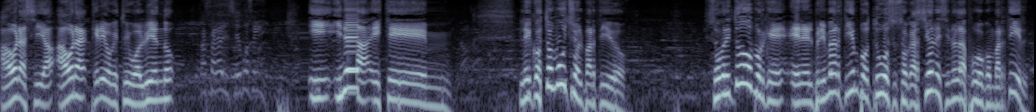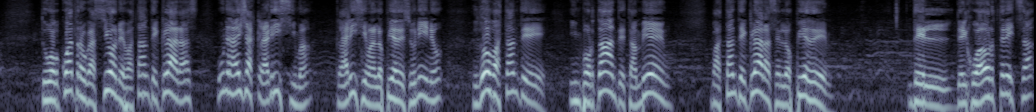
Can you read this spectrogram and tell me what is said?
Ahora sí, ahora creo que estoy volviendo. Y, y nada, este mm, le costó mucho el partido. Sobre todo porque en el primer tiempo tuvo sus ocasiones y no las pudo compartir. Tuvo cuatro ocasiones bastante claras, una de ellas clarísima, clarísima en los pies de Zunino, dos bastante importantes también, bastante claras en los pies de, del, del jugador Trezza,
